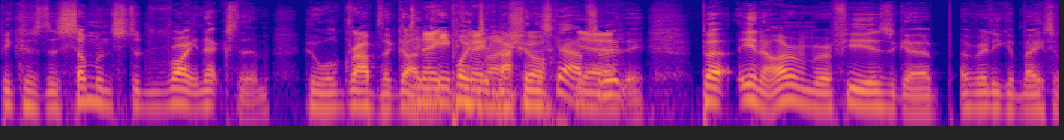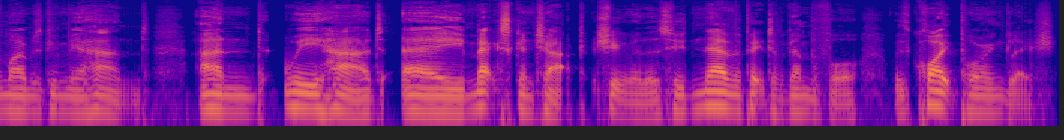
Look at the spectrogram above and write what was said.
because there's someone stood right next to them who will grab the gun and point it back sure, at the sky. yeah. Absolutely. But you know, I remember a few years ago, a really good mate of mine was giving me a hand, and we had a Mexican chap shooting with us who'd never picked up a gun before, with quite poor English,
